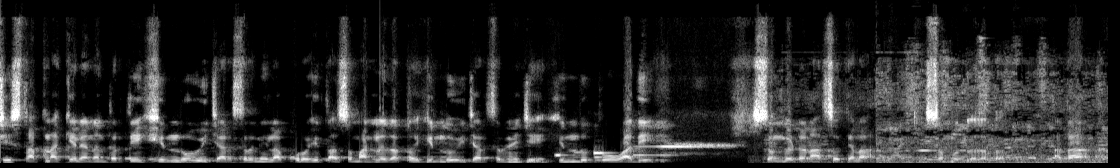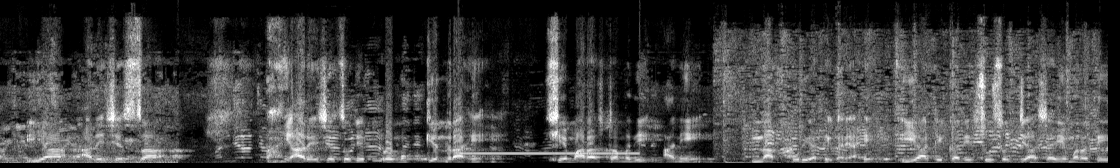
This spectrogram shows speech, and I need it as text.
ची स्थापना केल्यानंतर ते हिंदू विचारसरणीला पुरोहित असं मानलं जातं. हिंदू विचारसरणीचे हिंदुत्ववादी संघटन असं त्याला संबोधलं जातं. आता या आर एस एसचा आर एस एसचं जे प्रमुख केंद्र आहे हे महाराष्ट्रामध्ये आणि नागपूर या ठिकाणी आहे. या ठिकाणी सुसज्ज अशा इमारती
